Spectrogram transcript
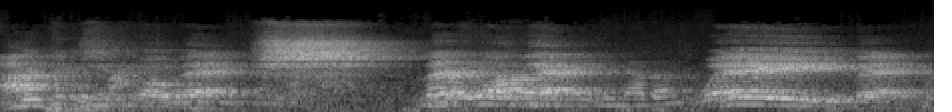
I think we should go back. Shh. Let's go back. You know them? Way back.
